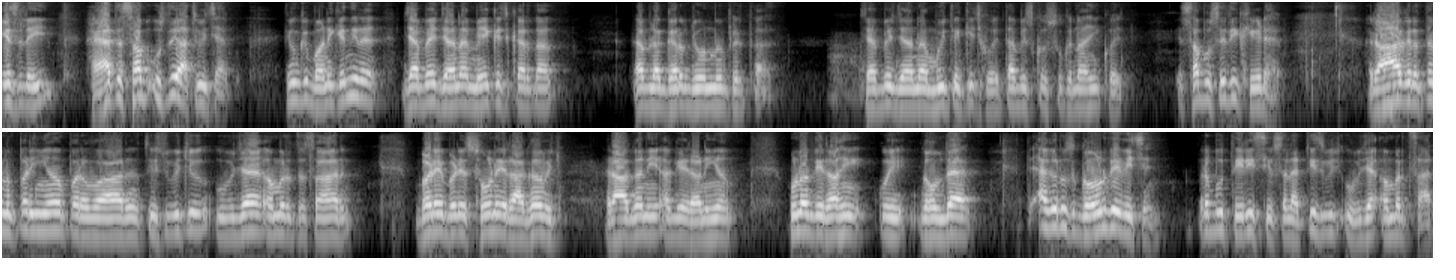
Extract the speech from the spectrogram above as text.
ਇਸ ਲਈ ਹੈ ਤਾਂ ਸਭ ਉਸਦੇ ਹੱਥ ਵਿੱਚ ਹੈ। ਕਿਉਂਕਿ ਬਾਣੀ ਕਹਿੰਦੀ ਨਾ, ਜਬੇ ਜਾਣਾ ਮੈਂ ਕਿਛ ਕਰਦਾ, ਤਬ ਲਗ ਗਰਭ ਜੋਨ ਮੈਂ ਫਿਰਤਾ। ਜਬੇ ਜਾਣਾ ਮੁਝ ਤੇ ਕਿਛ ਹੋਏ ਤਬ ਇਸਕੋ ਸੁਖ ਨਹੀਂ ਕੋਈ ਇਹ ਸਭ ਉਸੇ ਦੀ ਖੇਡ ਹੈ ਰਾਗ ਰਤਨ ਪਰੀਆਂ ਪਰਵਾਰ ਤਿਸ ਵਿੱਚ ਉਪਜੈ ਅੰਮ੍ਰਿਤ ਸਾਰ ਬੜੇ ਬੜੇ ਸੋਹਣੇ ਰਾਗਾਂ ਵਿੱਚ ਰਾਗਾਂ ਦੀ ਅੱਗੇ ਰਾਣੀਆਂ ਉਹਨਾਂ ਦੇ ਰਾਹੀਂ ਕੋਈ ਗਾਉਂਦਾ ਹੈ ਤੇ ਅਗਰ ਉਸ ਗਾਉਣ ਦੇ ਵਿੱਚ ਪ੍ਰਭੂ ਤੇਰੀ ਸਿਫਤ ਸਲਾਹ ਤਿਸ ਵਿੱਚ ਉਪਜੈ ਅੰਮ੍ਰਿਤਸਰ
